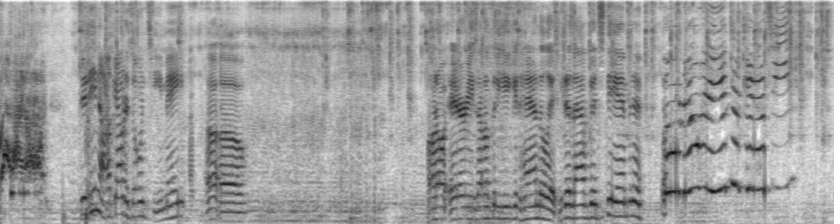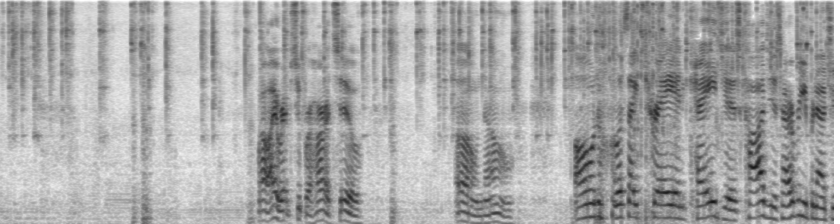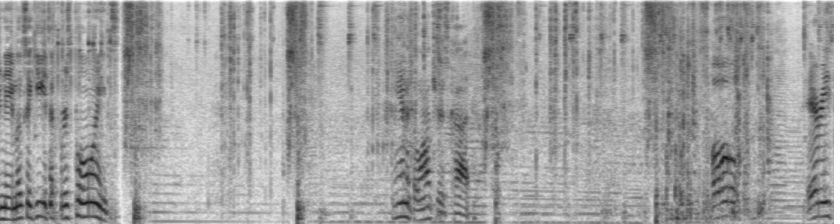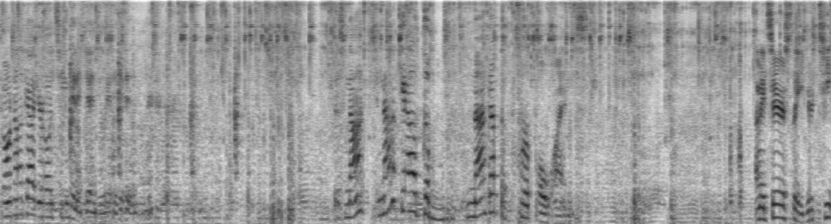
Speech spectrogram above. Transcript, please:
my god! Did he knock out his own teammate? Uh-oh. Oh no, Aries, I don't think he can handle it. He doesn't have good stamina. Oh no, in there, Cassie! Wow, I ripped super hard too. Oh no. Oh no, looks like Trey and Cages, Cages, however you pronounce your name, looks like you get the first point. Damn it, the launcher is caught. Oh, Aries, don't knock out your own teammate again, you idiot. Just knock, knock out the, knock out the purple ones. I mean, seriously, your te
